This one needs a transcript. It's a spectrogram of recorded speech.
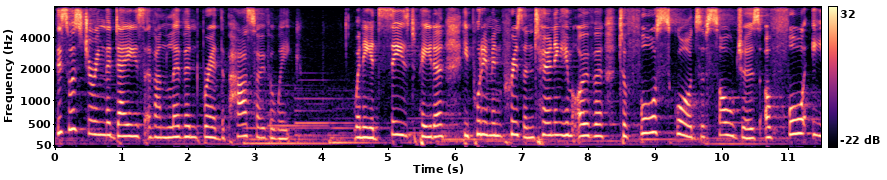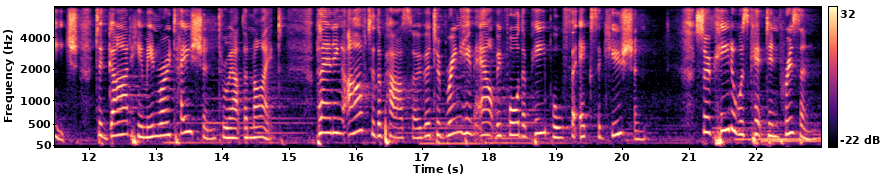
This was during the days of unleavened bread, the Passover week. When he had seized Peter, he put him in prison, turning him over to four squads of soldiers of four each to guard him in rotation throughout the night planning after the Passover to bring him out before the people for execution. So Peter was kept in prison.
